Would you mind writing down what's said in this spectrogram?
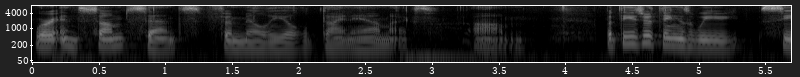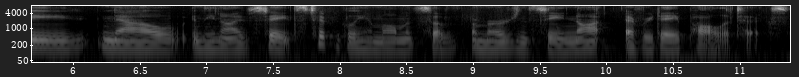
were, in some sense, familial dynamics. Um, but these are things we see now in the United States, typically in moments of emergency, not everyday politics.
